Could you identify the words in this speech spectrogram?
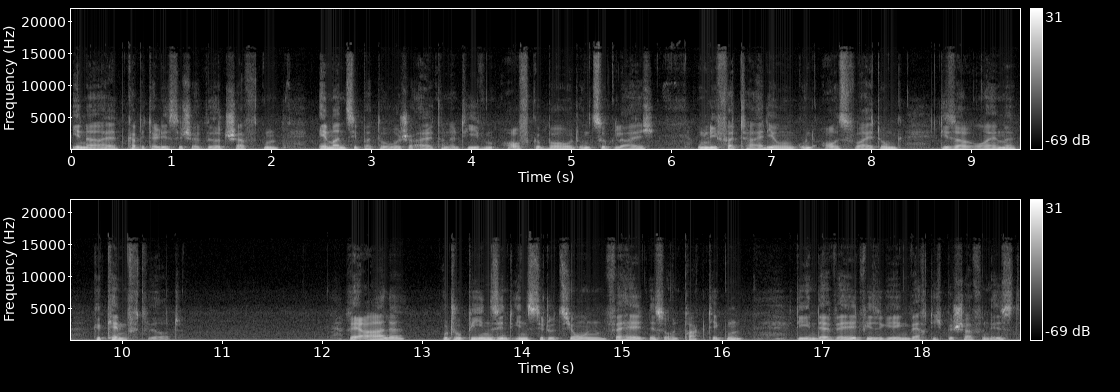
innerhalb kapitalistischer Wirtschaften emanzipatorische Alternativen aufgebaut und zugleich um die Verteidigung und Ausweitung dieser Räume gekämpft wird. Reale Utopien sind Institutionen, Verhältnisse und Praktiken, die in der Welt, wie sie gegenwärtig beschaffen ist,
